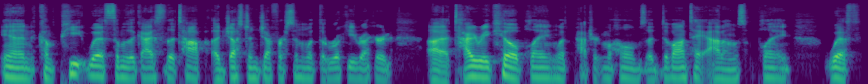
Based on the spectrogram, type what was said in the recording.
and compete with some of the guys at the top uh, justin jefferson with the rookie record uh, tyreek hill playing with patrick mahomes uh, davante adams playing with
